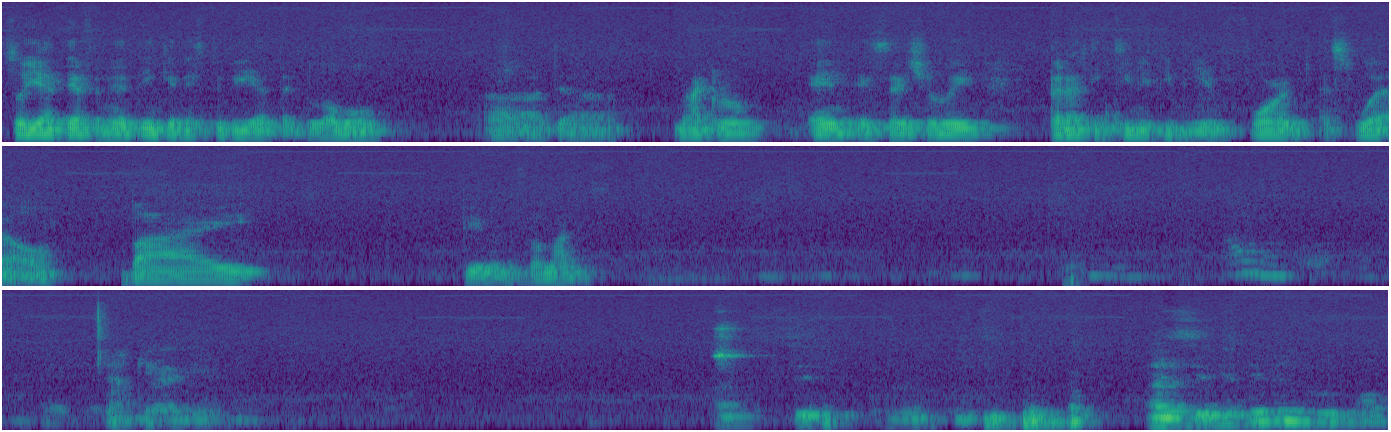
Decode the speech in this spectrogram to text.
so yeah, definitely, I think it needs to be at the global, uh, the macro and essentially. But I think you need to be informed as well by being on the front lines. Okay. A significant group of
